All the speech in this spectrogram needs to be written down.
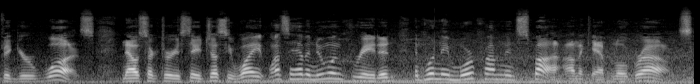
figure was. Now, Secretary of State Jesse White wants to have a new one created and put in a more prominent spot on the Capitol grounds.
